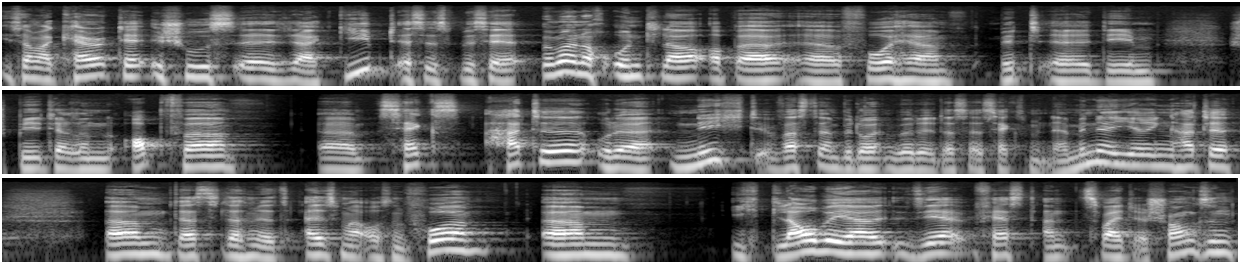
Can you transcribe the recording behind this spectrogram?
ich sag mal, Character-Issues äh, da gibt. Es ist bisher immer noch unklar, ob er äh, vorher mit äh, dem späteren Opfer äh, Sex hatte oder nicht, was dann bedeuten würde, dass er Sex mit einer Minderjährigen hatte. Ähm, das lassen wir jetzt alles mal außen vor. Ähm, ich glaube ja sehr fest an zweite Chancen.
